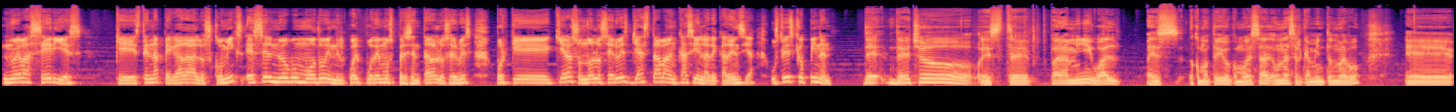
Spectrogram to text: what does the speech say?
nuevas series que estén apegadas a los cómics es el nuevo modo en el cual podemos presentar a los héroes porque quieras o no los héroes ya estaban casi en la decadencia. ¿Ustedes qué opinan? De, de hecho, este, para mí igual es, como te digo, como es un acercamiento nuevo, eh,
